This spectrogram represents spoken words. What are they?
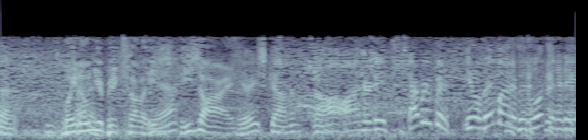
uh, Wait on your big fella. He's, Yeah. he's all right. here he's coming. Oh, underneath. Everybody, you know, they might have been looking at AD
